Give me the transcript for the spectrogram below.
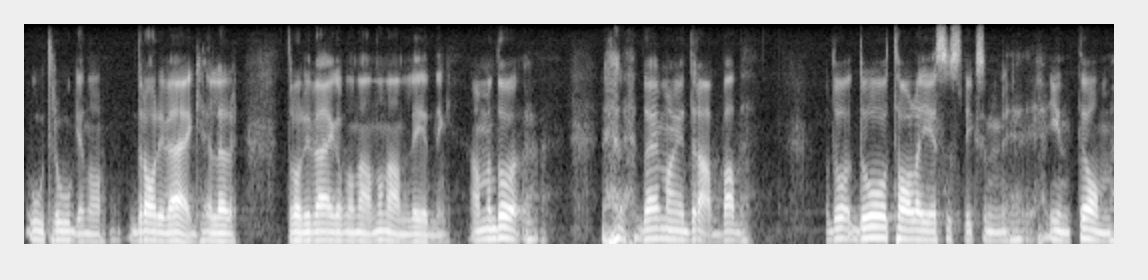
otrogen och drar iväg eller drar iväg av någon annan anledning. Ja, men då, då är man ju drabbad. Och då, då talar Jesus liksom inte om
